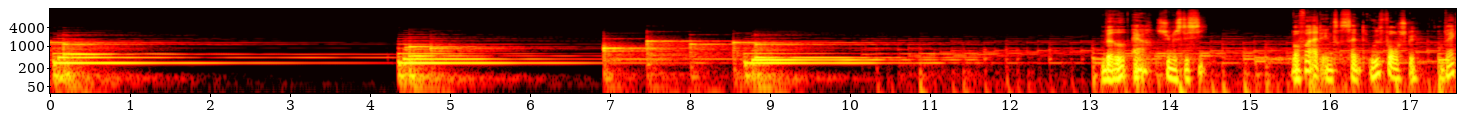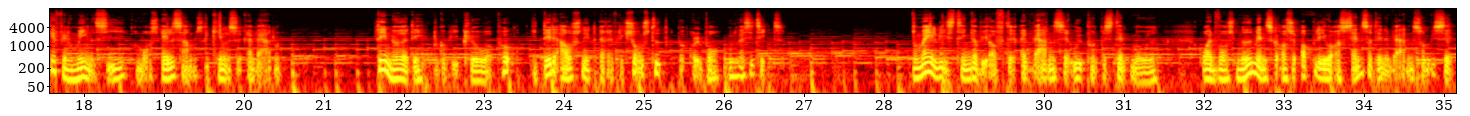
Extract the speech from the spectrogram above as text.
Hvad er synestesi? Hvorfor er det interessant at udforske, og hvad kan fænomenet sige om vores allesammens erkendelse af verden? Det er noget af det, du kan blive klogere på i dette afsnit af Refleksionstid på Aalborg Universitet. Normalvis tænker vi ofte, at verden ser ud på en bestemt måde, og at vores medmennesker også oplever og sanser denne verden som vi selv.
